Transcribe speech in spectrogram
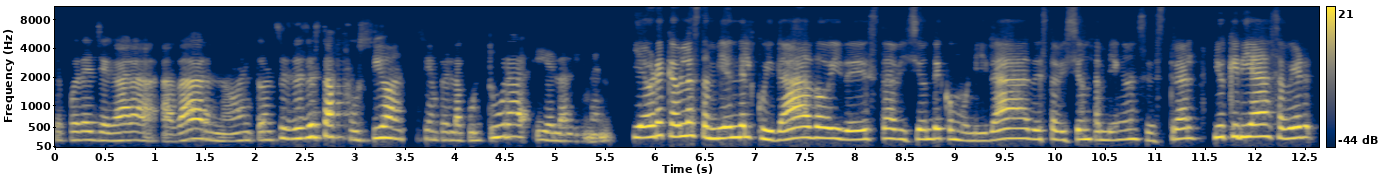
se puede llegar a, dar, ¿no? Entonces es esta fusión siempre la cultura y el alimento. Y ahora que hablas también del cuidado y de esta visión de comunidad, de esta visión también ancestral, yo quería saber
